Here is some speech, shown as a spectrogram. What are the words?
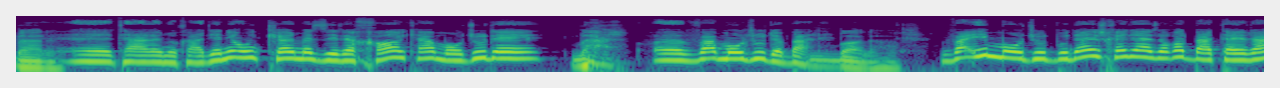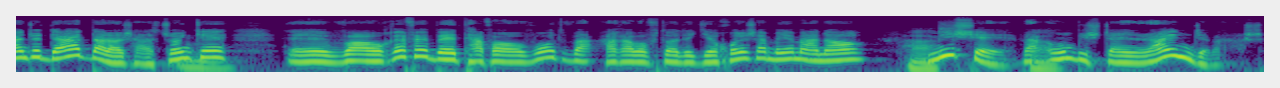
بله. تغییر می‌کند. یعنی اون کرم زیر خاک هم موجوده. بله. و موجوده بله. بله. و این موجود بودنش خیلی از اوقات بدترین رنج و درد براش هست چون که واقف به تفاوت و عقب افتادگی خودش هم به یه معنا. میشه و بله. اون بیشترین رنج براش.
